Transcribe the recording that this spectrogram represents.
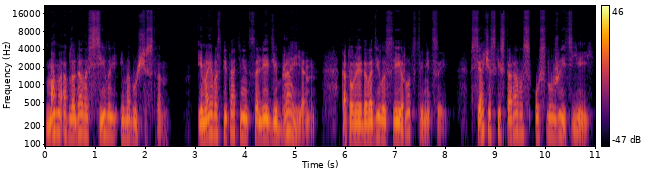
мама обладала силой и могуществом, и моя воспитательница леди Брайан, которая доводилась ей родственницей, всячески старалась услужить ей,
